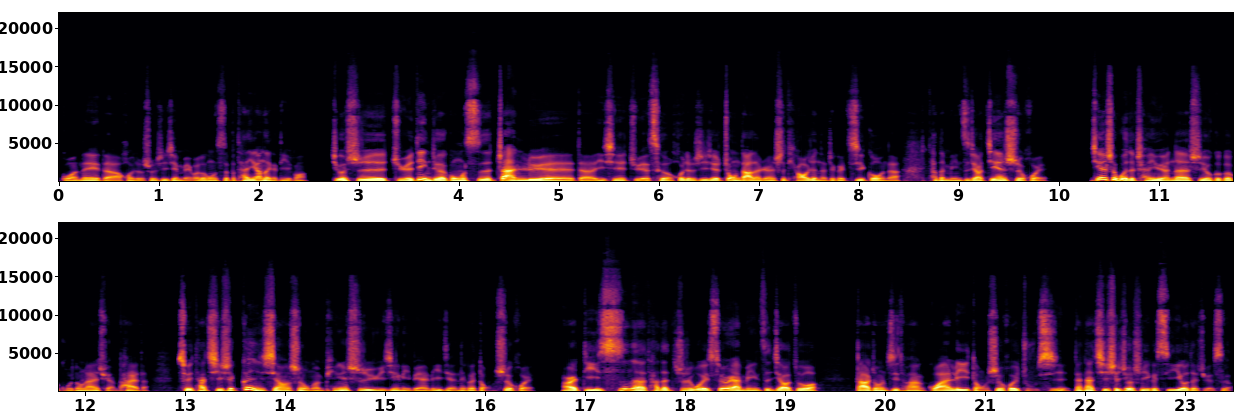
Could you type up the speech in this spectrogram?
国内的或者说是一些美国的公司不太一样的一个地方，就是决定这个公司战略的一些决策或者是一些重大的人事调整的这个机构呢，它的名字叫监事会。监事会的成员呢是由各个股东来选派的，所以它其实更像是我们平时语境里边理解的那个董事会。而迪斯呢，他的职位虽然名字叫做大众集团管理董事会主席，但他其实就是一个 CEO 的角色。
